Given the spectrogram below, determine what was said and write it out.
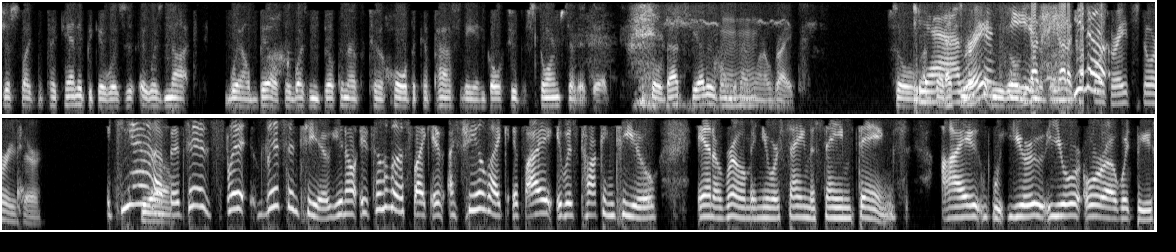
just like the Titanic because it was it was not well built. It wasn't built enough to hold the capacity and go through the storms that it did. So that's the other thing that I Mhm. want to write. So Yeah, That's great. two of listen to those You got, you got a bank. You couple know- of great stories there. Yeah, Yeah. but Vince, li- listen to you. You know, it's almost like if I feel like if I it was talking to you in a room and you were saying the same things, I your your aura would be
